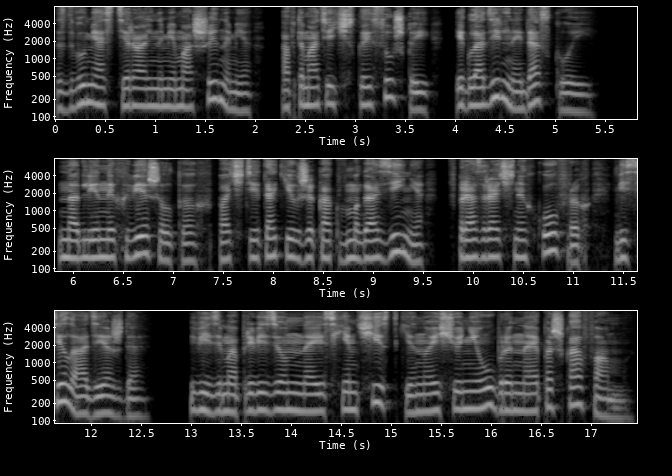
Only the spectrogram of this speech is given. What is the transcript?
с двумя стиральными машинами, автоматической сушкой и гладильной доской. На длинных вешалках, почти таких же, как в магазине, в прозрачных кофрах висела одежда. Видимо, привезенная из химчистки, но еще не убранная по шкафам.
